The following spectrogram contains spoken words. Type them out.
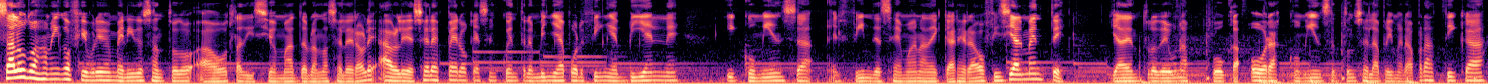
Saludos amigos fiebre, bienvenidos a todos a otra edición más de Hablando Acelerable. Hable de ser, espero que se encuentren bien. Ya por fin es viernes y comienza el fin de semana de carrera oficialmente. Ya dentro de unas pocas horas comienza entonces la primera práctica,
